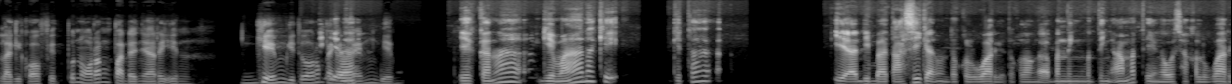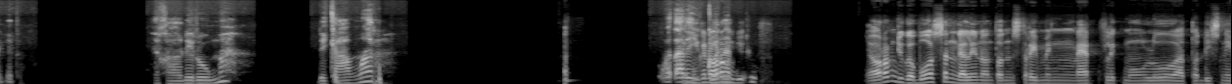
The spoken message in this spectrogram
lagi Covid pun orang pada nyariin game gitu, orang pengen Iya. main game. Ya karena gimana ki kita ya dibatasi kan untuk keluar gitu. Kalau nggak penting-penting amat ya nggak usah keluar gitu. Ya kalau di rumah, di kamar, what are Ya, you mungkin orang do? ya orang juga bosen kali nonton streaming Netflix mulu atau Disney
